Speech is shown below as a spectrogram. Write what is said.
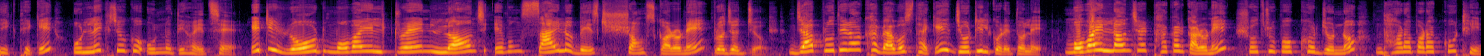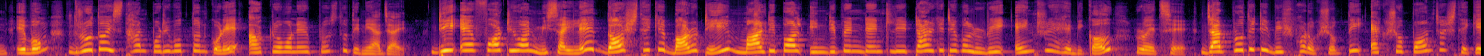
দিক থেকে উল্লেখযোগ্য উন্নতি হয়েছে। এটি রোড, মোবাইল, ট্রেন, লঞ্চ এবং সাইলো বেসড সংস্করণে প্রযোজ্য, যা প্রতিরক্ষা ব্যবস্থাকে জটিল করে তোলে। মোবাইল লঞ্চার থাকার কারণে শত্রুপক্ষর জন্য ধরা পড়া কঠিন এবং দ্রুত স্থান পরিবর্তন করে আক্রমণের প্রস্তুতি নেওয়া যায়। ডিএফ ফর্টি ওয়ান মিসাইলে দশ থেকে বারোটি multiple independently targetable re entry vehicle রয়েছে, যার প্রতিটি বিস্ফোরক শক্তি একশো পঞ্চাশ থেকে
